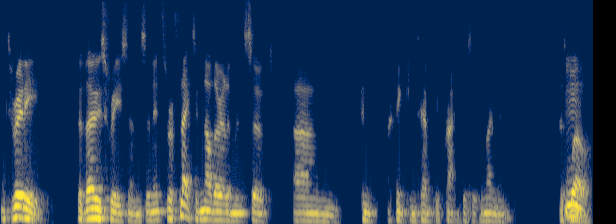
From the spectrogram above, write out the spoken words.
it's really for those reasons, and it's reflected in other elements of um, con- I think contemporary practice at the moment as mm. well,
